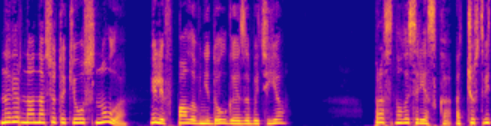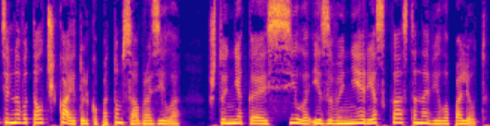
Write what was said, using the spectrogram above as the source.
Наверное, она все-таки уснула или впала в недолгое забытье. Проснулась резко, от чувствительного толчка, и только потом сообразила, что некая сила извне резко остановила полет.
